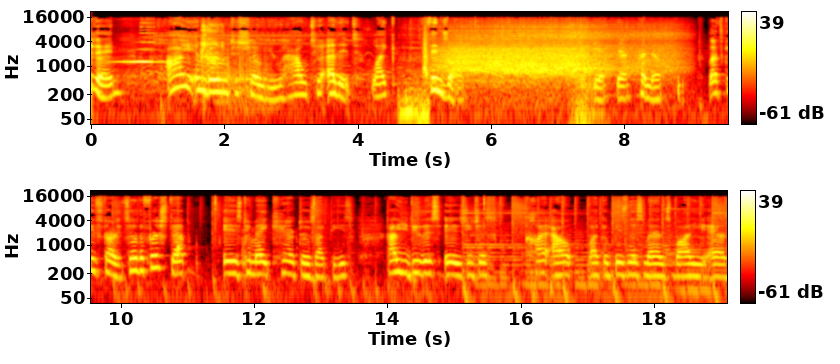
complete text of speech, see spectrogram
Today, I am going to show you how to edit like Finzar. Yeah, yeah, I know. Let's get started. So the first step is to make characters like these. How you do this is you just cut out like a businessman's body and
